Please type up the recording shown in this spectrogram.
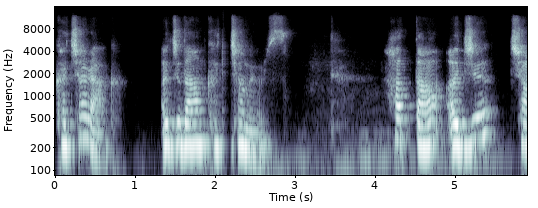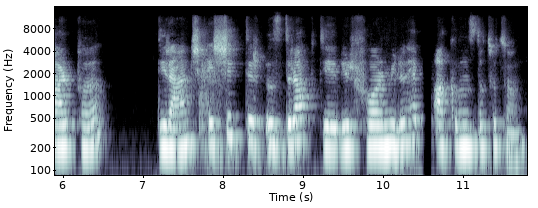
kaçarak acıdan kaçamıyoruz. Hatta acı çarpı direnç eşittir ızdırap diye bir formülü hep aklınızda tutun.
